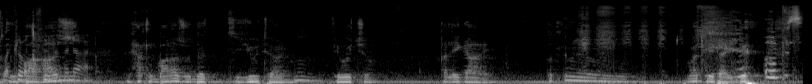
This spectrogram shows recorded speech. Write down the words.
it's لحقت like الوقت الباراج الممنوع لحقت الباراج ودرت يو تيرن Mm. في وجهه قال لي قاري قلت له what did I do اوبس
